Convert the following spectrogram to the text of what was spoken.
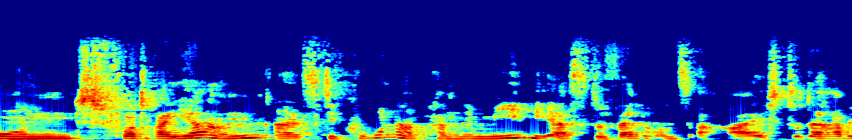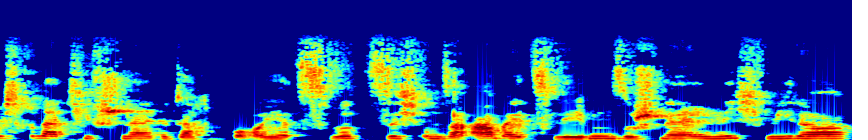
Und vor drei Jahren, als die Corona-Pandemie die erste Welle uns erreichte, da habe ich relativ schnell gedacht, boah, jetzt wird sich unser Arbeitsleben so schnell nicht wieder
